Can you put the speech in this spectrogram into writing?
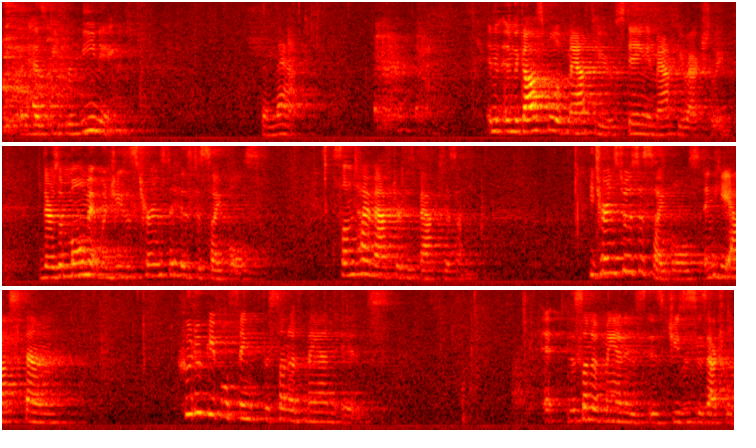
that has deeper meaning than that. In, in the Gospel of Matthew, staying in Matthew actually, there's a moment when Jesus turns to his disciples, sometime after his baptism. He turns to his disciples and he asks them, Who do people think the Son of Man is? Eh, the Son of Man is, is Jesus' actual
